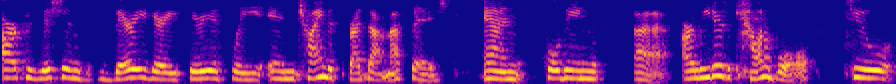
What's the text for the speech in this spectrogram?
our positions very, very seriously in trying to spread that message and holding uh, our leaders accountable to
